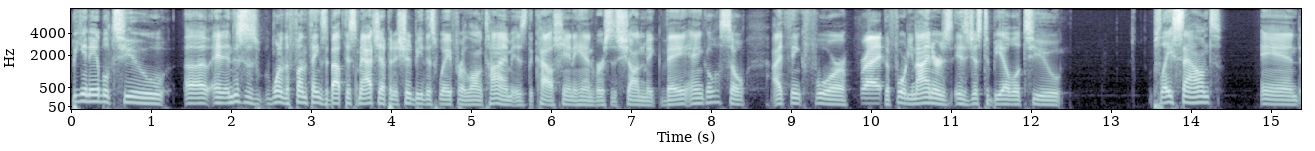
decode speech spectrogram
being able to uh, and, and, this is one of the fun things about this matchup, and it should be this way for a long time, is the Kyle Shanahan versus Sean McVay angle. So I think for right. the 49ers is just to be able to play sound and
